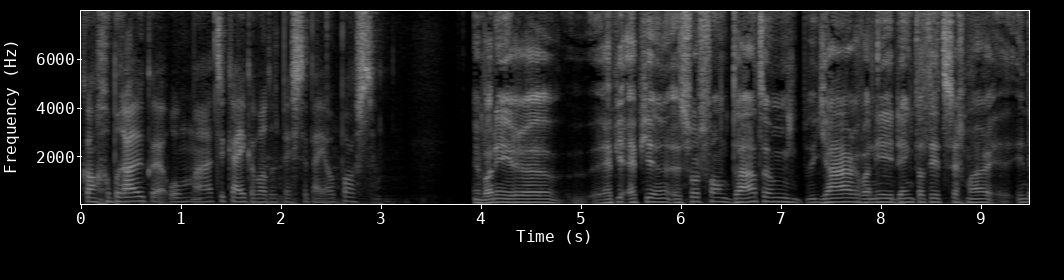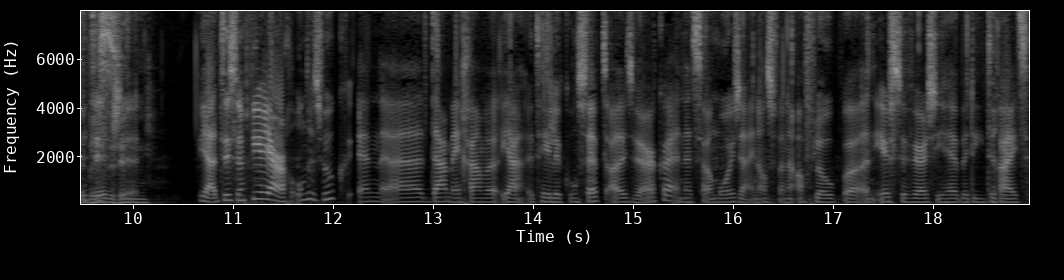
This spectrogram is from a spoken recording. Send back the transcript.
kan gebruiken om eh, te kijken wat het beste bij jou past. En wanneer eh, heb, je, heb je een soort van datum, jaar, wanneer je denkt dat dit zeg maar in de Het brede eh, zin. Ja, het is een vierjarig onderzoek en eh, daarmee gaan we ja, het hele concept uitwerken. En het zou mooi zijn als we na afloop eh, een eerste versie hebben die draait,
